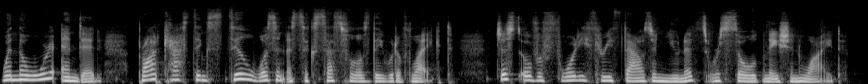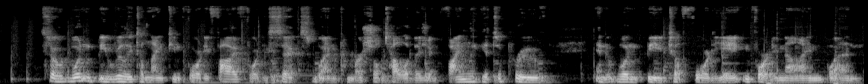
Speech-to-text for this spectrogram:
When the war ended, broadcasting still wasn't as successful as they would have liked. Just over 43,000 units were sold nationwide. So it wouldn't be really till 1945, 46 when commercial television finally gets approved, and it wouldn't be till 48 and 49 when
